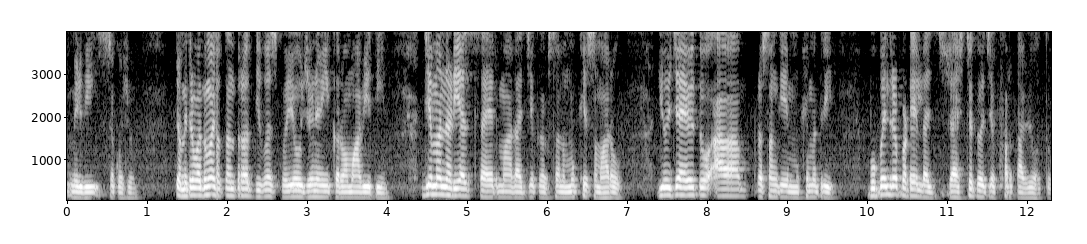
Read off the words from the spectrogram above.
મેળવી શકો છો. તો મિત્રો, વધુમાં સ્વતંત્ર દિવસ ભવ્ય ઉજવણી કરવામાં આવી હતી. જેમાં નડિયાદ શહેરમાં રાજ્ય કક્ષાનો મુખ્ય સમારોહ યોજાયો હતો. આ પ્રસંગે મુખ્યમંત્રી ભૂપેન્દ્ર પટેલ રાષ્ટ્રધ્વજ ફરકાવ્યો હતો.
